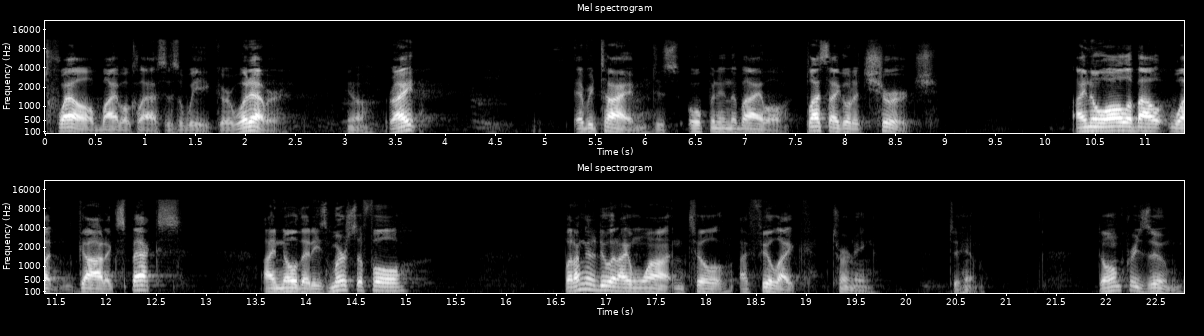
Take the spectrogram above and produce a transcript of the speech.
12 Bible classes a week or whatever, you know, right? Every time, just opening the Bible. Plus, I go to church. I know all about what God expects. I know that He's merciful. But I'm going to do what I want until I feel like turning to Him. Don't presume.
